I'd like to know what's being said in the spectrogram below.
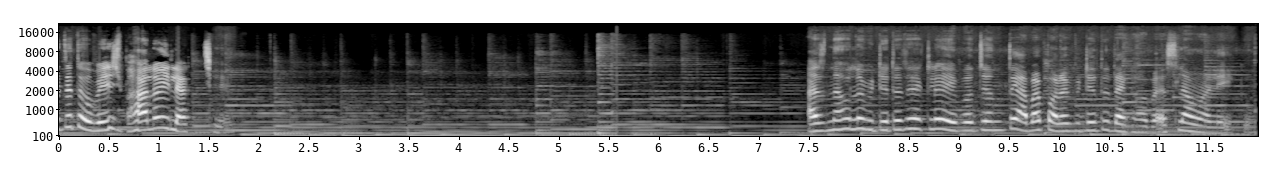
এতে তো বেশ ভালোই লাগছে। আজ না হলে ভিডিওটা থাকলে এই পর্যন্ত আবার পরের ভিডিওতে দেখা হবে। আসসালামু আলাইকুম।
